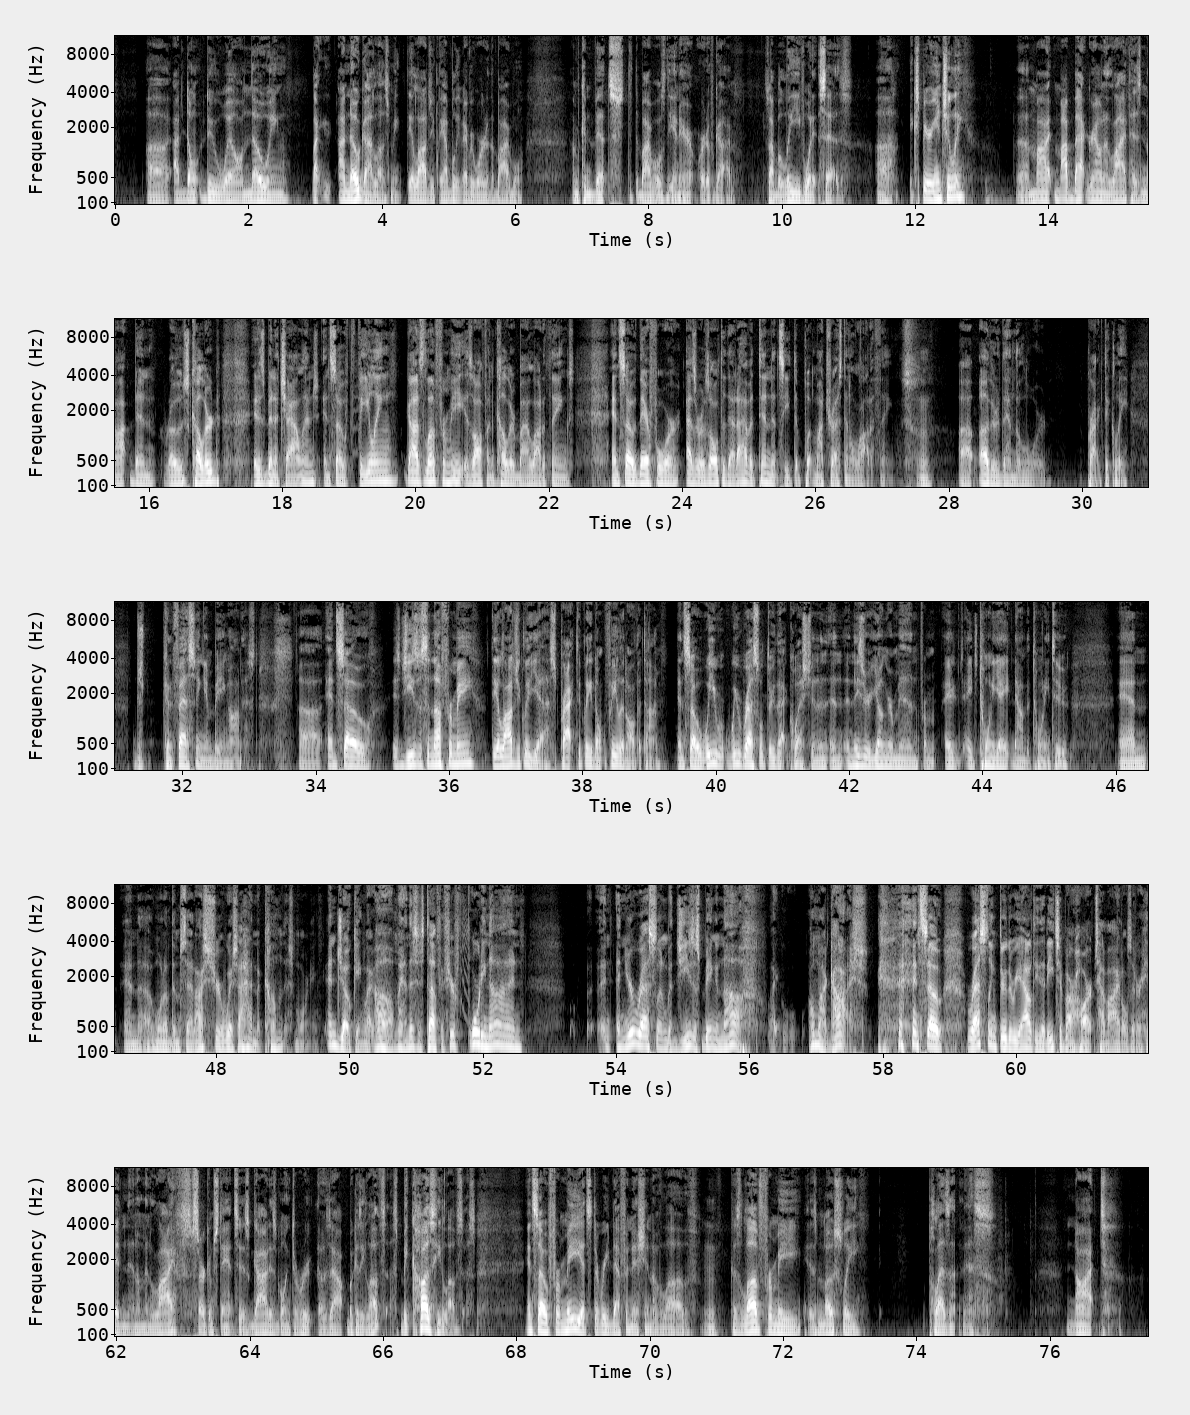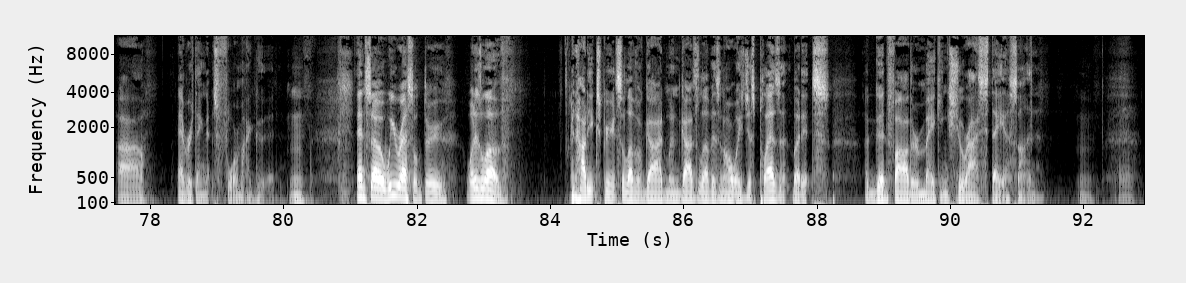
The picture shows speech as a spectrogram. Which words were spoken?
Uh, I don't do well knowing, like, I know God loves me. Theologically, I believe every word of the Bible. I'm convinced that the Bible is the inerrant word of God. So I believe what it says. Uh, experientially, uh, my my background in life has not been rose colored. It has been a challenge, and so feeling God's love for me is often colored by a lot of things, and so therefore, as a result of that, I have a tendency to put my trust in a lot of things uh, other than the Lord. Practically, just confessing and being honest, uh, and so is Jesus enough for me? Theologically, yes. Practically, don't feel it all the time. And so we we wrestled through that question, and, and, and these are younger men from age, age 28 down to 22, and and uh, one of them said, "I sure wish I hadn't come this morning," and joking like, "Oh man, this is tough. If you're 49 and, and you're wrestling with Jesus being enough, like, oh my gosh." and so wrestling through the reality that each of our hearts have idols that are hidden in them in life circumstances, God is going to root those out because He loves us, because He loves us. And so for me, it's the redefinition of love. Because love for me is mostly pleasantness, not uh, everything that's for my good. And so we wrestled through what is love? And how do you experience the love of God when God's love isn't always just pleasant, but it's a good father making sure I stay a son.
